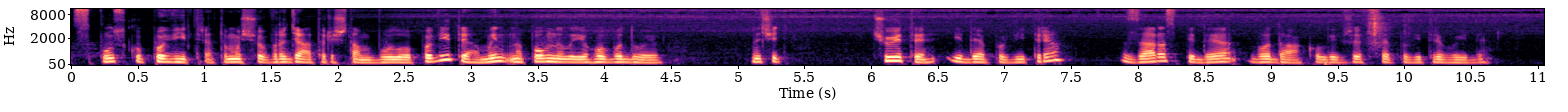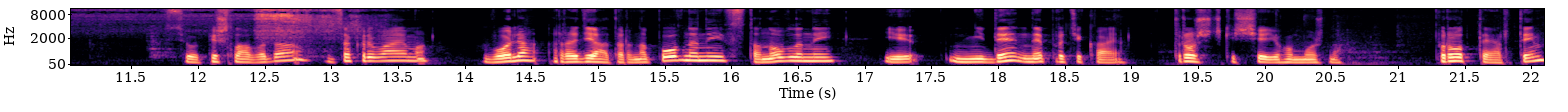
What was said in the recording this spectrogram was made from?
спуску повітря, тому що в радіаторі ж там було повітря, а ми наповнили його водою. Значить, чуєте, іде повітря, зараз піде вода, коли вже все повітря вийде. Все, пішла вода, закриваємо. Воля, радіатор наповнений, встановлений і ніде не протікає. Трошечки ще його можна протерти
